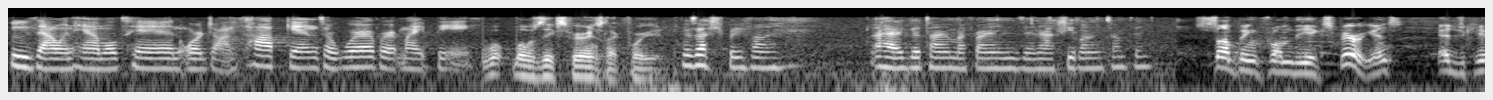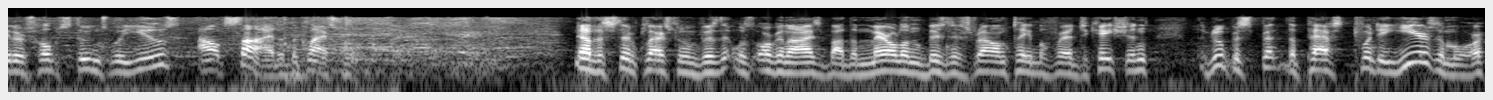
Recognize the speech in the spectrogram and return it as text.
Booz Allen Hamilton or Johns Hopkins or wherever it might be. What, what was the experience like for you? It was actually pretty fun. I had a good time with my friends and actually learned something. Something from the experience educators hope students will use outside of the classroom. Now, the STEM classroom visit was organized by the Maryland Business Roundtable for Education. The group has spent the past 20 years or more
